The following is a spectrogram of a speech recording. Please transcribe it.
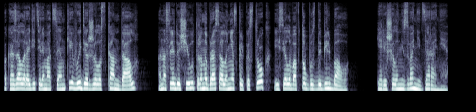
Показала родителям оценки, выдержала скандал, а на следующее утро набросала несколько строк и села в автобус до Бильбао. Я решила не звонить заранее.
